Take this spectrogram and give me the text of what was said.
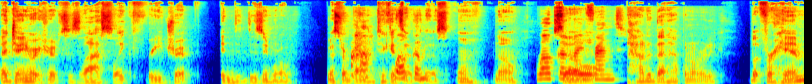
that January trip's his last like free trip into Disney World. I'm gonna start buying tickets after this. Oh, no. Welcome, So- my friend. How did that happen already? But for him,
